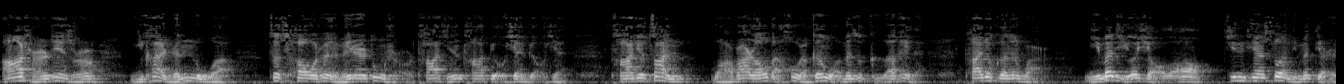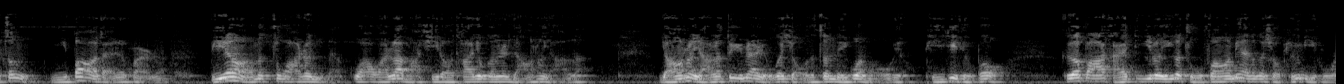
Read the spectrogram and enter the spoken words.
阿成这时候一看人多，这吵吵也没人动手，他寻思他表现表现，他就站网吧老板后边，跟我们是隔开的，他就搁那块儿。你们几个小子啊，今天算你们点儿正，你爸在那块呢，别让俺们抓着你们，呱呱乱码七糟，他就搁那扬上言了，扬上言了。对面有个小子真没惯毛病，脾气挺暴。搁吧台提了一个煮方便面那个小平底锅，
